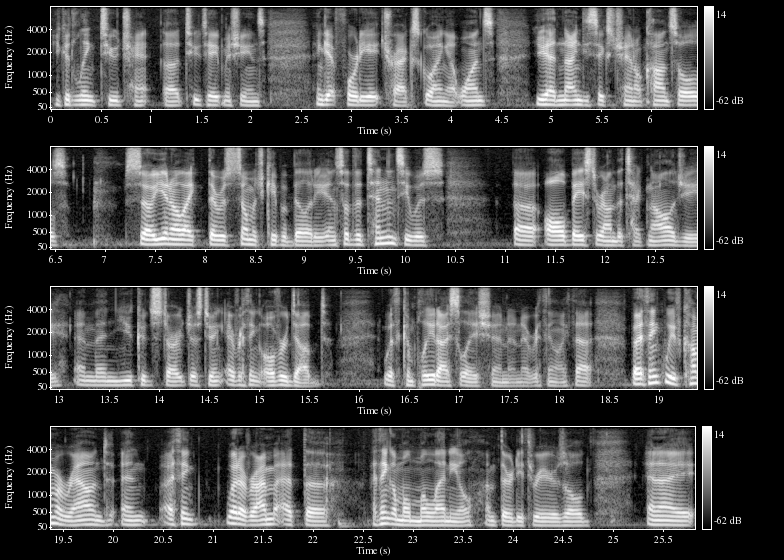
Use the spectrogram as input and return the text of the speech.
you could link two cha- uh, two tape machines and get 48 tracks going at once. You had 96 channel consoles, so you know like there was so much capability, and so the tendency was uh, all based around the technology, and then you could start just doing everything overdubbed with complete isolation and everything like that. But I think we've come around, and I think whatever I'm at the, I think I'm a millennial. I'm 33 years old, and I.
